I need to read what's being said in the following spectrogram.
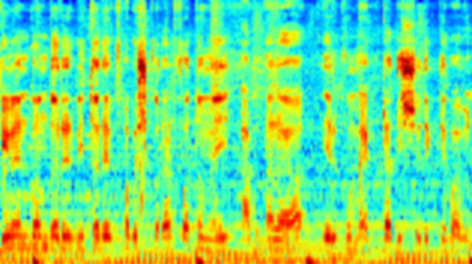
বিমানবন্দরের ভিতরে প্রবেশ করার প্রথমেই আপনারা এরকম একটা দৃশ্য দেখতে পাবেন।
